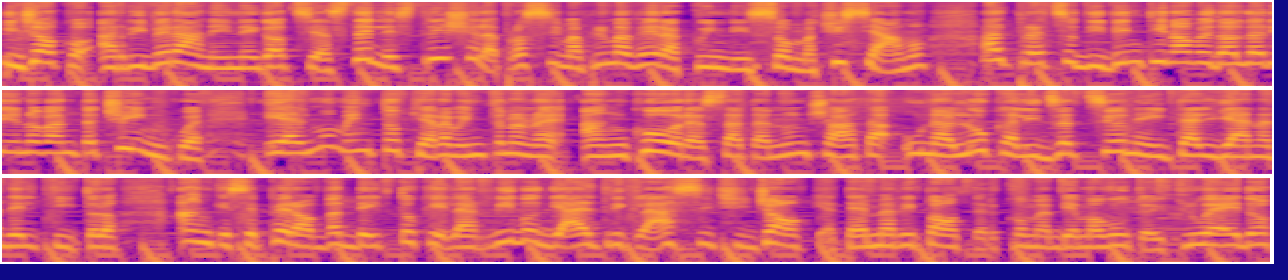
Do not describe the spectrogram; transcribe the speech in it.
Il gioco arriverà nei negozi a stelle e strisce la prossima primavera, quindi insomma ci siamo, al prezzo di 29,95 e al momento chiaramente non è ancora stata annunciata una localizzazione italiana del titolo, anche se però va detto che l'arrivo di altri classici giochi a tema Harry Potter come abbiamo avuto il Cluedo,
